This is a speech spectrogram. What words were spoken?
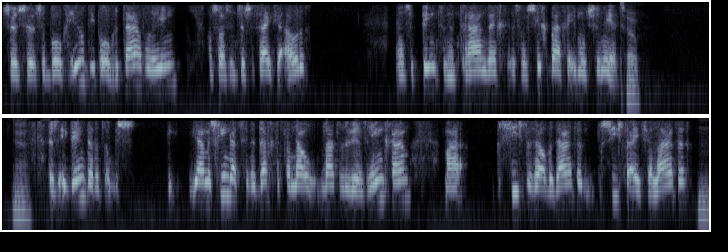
Ze, ze, ze boog heel diep over de tafel heen, want ze was intussen vijf jaar ouder. En ze pinkte een traan weg, ze was zichtbaar geëmotioneerd. Zo. Ja. Dus ik denk dat het ook... Ja, misschien dat ze er dachten van nou, laten we er weer eens heen gaan. Maar precies dezelfde datum, precies vijf jaar later. Hm.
